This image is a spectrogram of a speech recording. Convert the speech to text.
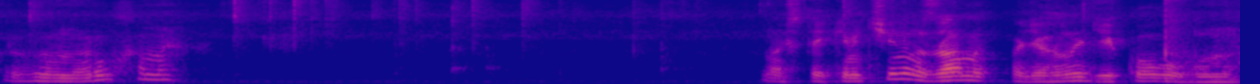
круговими рухами. Ось таким чином з вами одягли дійкову гуму.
